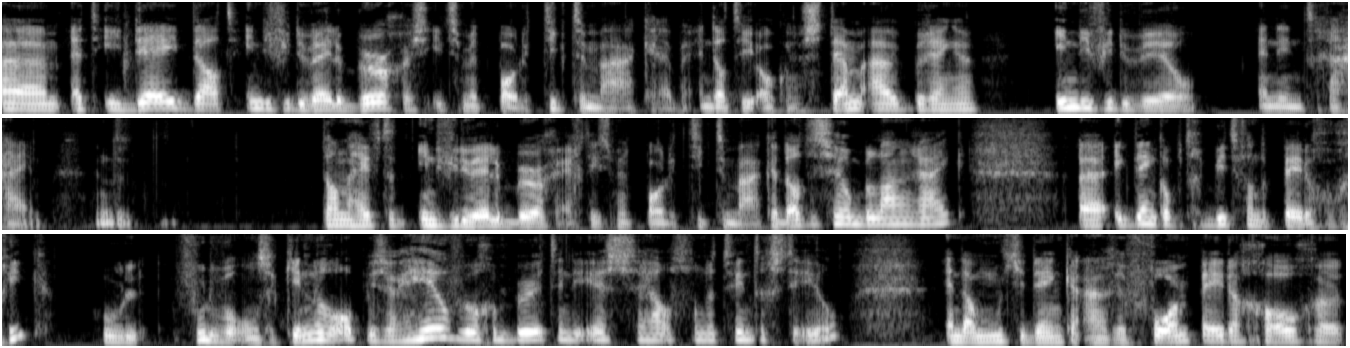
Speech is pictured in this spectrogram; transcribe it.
Um, het idee dat individuele burgers iets met politiek te maken hebben. En dat die ook een stem uitbrengen, individueel en in het geheim. En dan heeft het individuele burger echt iets met politiek te maken. Dat is heel belangrijk. Uh, ik denk op het gebied van de pedagogiek hoe voeden we onze kinderen op? Is er heel veel gebeurd in de eerste helft van de 20e eeuw. En dan moet je denken aan reformpedagogen,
